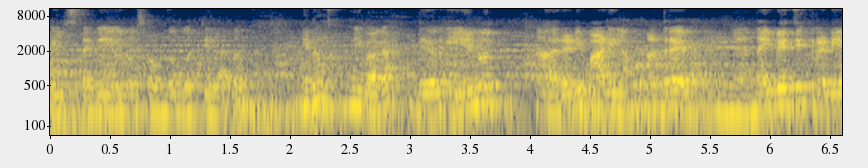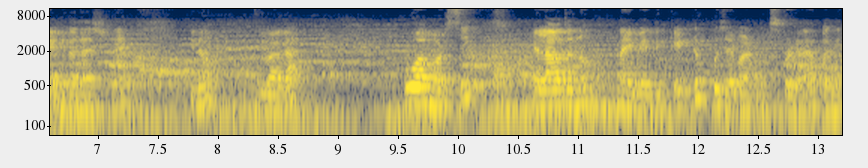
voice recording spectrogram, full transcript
ಕೇಳಿಸ್ತಾ ಇದೆ. ಏನು ಸೌಂಡು ಗೊತ್ತಿಲ್ಲ ಅದು. ಏನು ಇವಾಗ ದೇವ್ರಿಗೆ ಏನು ರೆಡಿ ಮಾಡಿಲ್ಲ. ಅಂದರೆ ನೈವೇದ್ಯಕ್ಕೆ ರೆಡಿ ಆಗಿರೋದು ಅಷ್ಟೇ. ಇನ್ನು ಇವಾಗ ಹೂವು ಮಾಡಿಸಿ ಎಲ್ಲದನ್ನು ನೈವೇದ್ಯಕ್ಕೆ ಇಟ್ಟು ಪೂಜೆ ಮಾಡಿ ಮುಗಿಸ್ಬಿಡೋಣ. ಬನ್ನಿ.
